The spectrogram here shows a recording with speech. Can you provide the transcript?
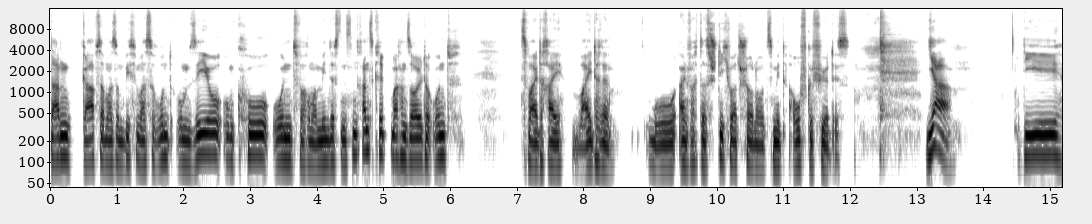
Dann gab es aber so ein bisschen was rund um SEO und Co. und warum man mindestens ein Transkript machen sollte und zwei, drei weitere, wo einfach das Stichwort Show Notes mit aufgeführt ist. Ja, die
